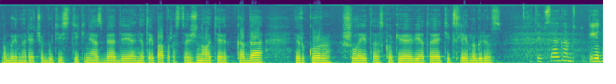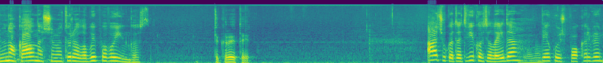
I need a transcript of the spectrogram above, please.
Labai norėčiau būti įstikinęs, bet dėja netai paprasta žinoti, kada ir kur šlaitas, kokioje vietoje tiksliai nugrius. Taip sakant, Jedmino kalnas šiuo metu yra labai pavojingas. Tikrai taip. Ačiū, kad atvykote į laidą. Dėkui iš pokalbį.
